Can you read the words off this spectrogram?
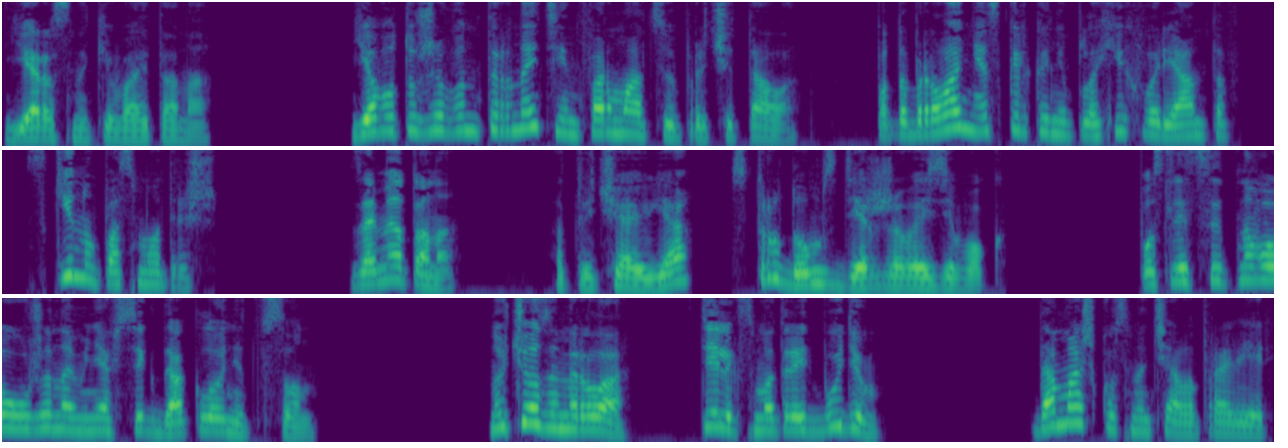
яростно кивает она. Я вот уже в интернете информацию прочитала. Подобрала несколько неплохих вариантов. Скину, посмотришь. Заметана, отвечаю я, с трудом сдерживая зевок. После сытного ужина меня всегда клонит в сон. Ну чё замерла? Телек смотреть будем? Домашку сначала проверь.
